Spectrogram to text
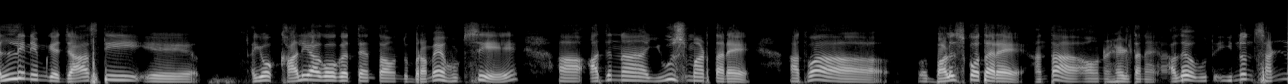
ಎಲ್ಲಿ ನಿಮ್ಗೆ ಜಾಸ್ತಿ ಅಯ್ಯೋ, ಖಾಲಿ ಆಗೋಗತ್ತೆ ಅಂತ ಒಂದು ಭ್ರಮೆ ಹುಟ್ಟಿಸಿ ಅದನ್ನ ಯೂಸ್ ಮಾಡ್ತಾರೆ ಅಥವಾ ಬಳಸ್ಕೋತಾರೆ ಅಂತ ಅವನು ಹೇಳ್ತಾನೆ. ಅದೇ ಇನ್ನೊಂದು ಸಣ್ಣ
